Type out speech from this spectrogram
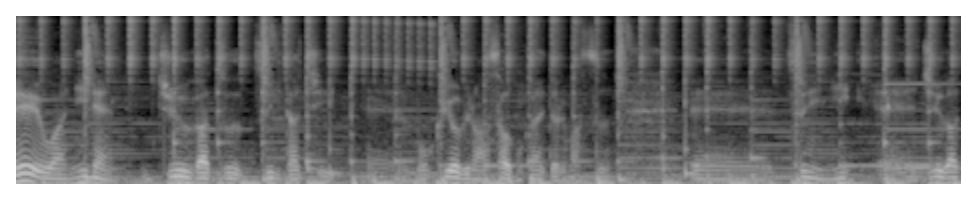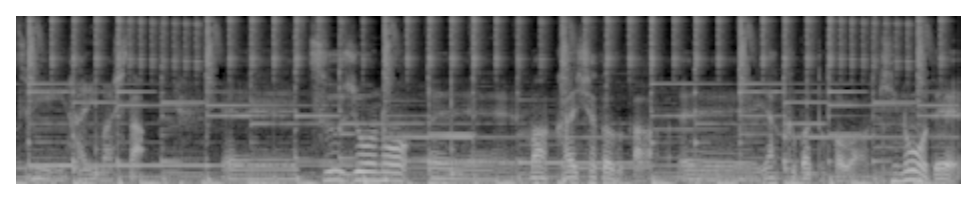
令和2年10月1日、えー、木曜日の朝を迎えております、えー、ついに、えー、10月に入りました、え通常の、えまあ、会社だとか、え役場とかは昨日で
